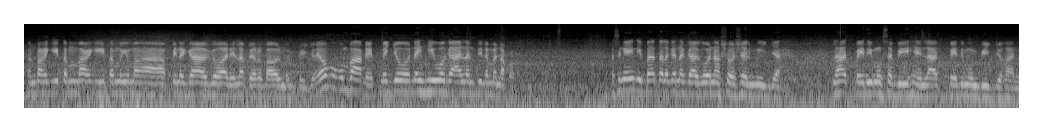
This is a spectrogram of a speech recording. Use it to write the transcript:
Kung makikita mo makikita mo yung mga pinagagawa nila pero bawal mag-video. Ewan ko kung bakit, medyo nahihiwagalan din naman ako. Kasi ngayon iba na talaga nagagawa ng social media. Lahat pwede mong sabihin, lahat pwede mong videohan.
